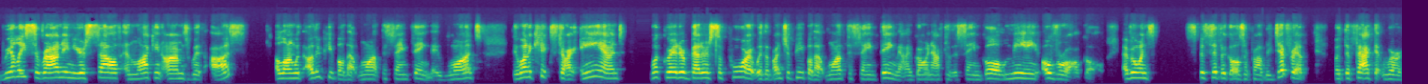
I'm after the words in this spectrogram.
really surrounding yourself and locking arms with us along with other people that want the same thing they want they want to kickstart and what greater better support with a bunch of people that want the same thing that are going after the same goal meaning overall goal everyone's specific goals are probably different but the fact that we're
